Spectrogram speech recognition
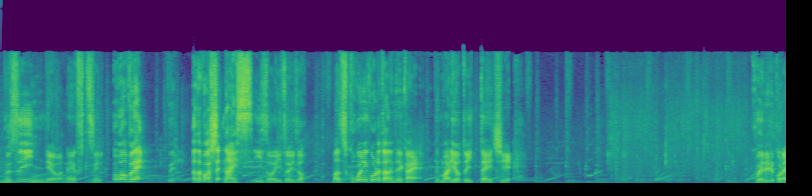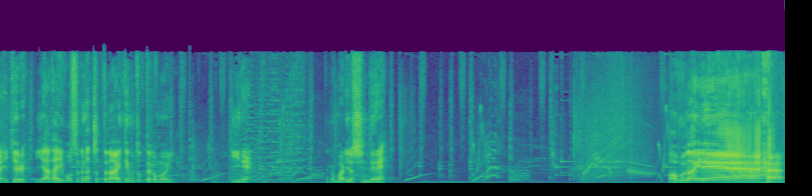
むずいんだよね、普通に。うわ、危ね頭がしてナイスいいぞ、いいぞ、いいぞ。まずここに来れたのでかい。で、マリオと1対1。超えれるこれいける？いや、だいぶ遅くなっちゃったな。アイテム取ったかもいいね。なんかマリオ死んでね。危ないね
